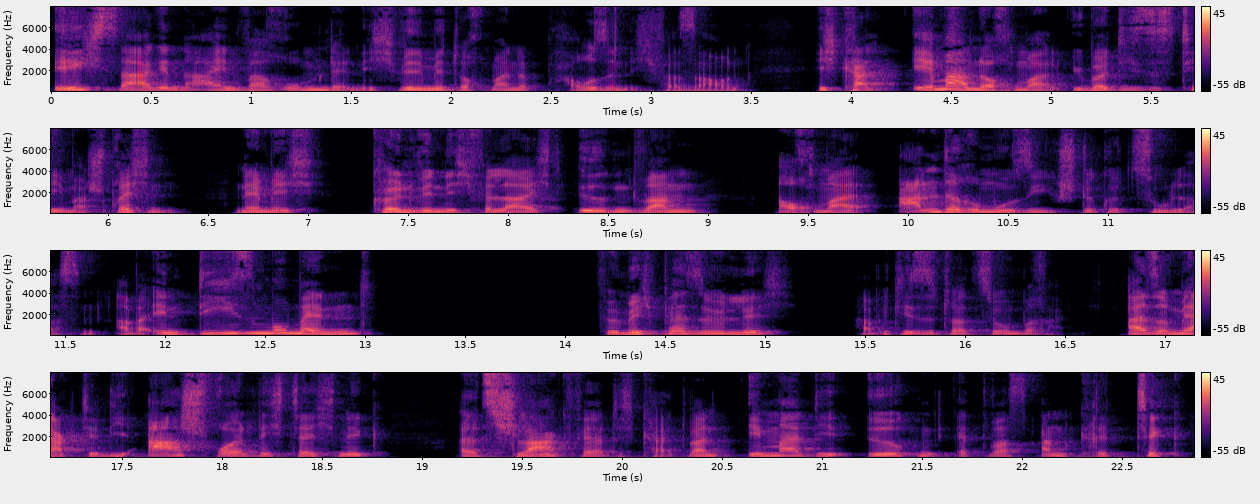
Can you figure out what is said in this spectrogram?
Ich sage nein, warum denn? Ich will mir doch meine Pause nicht versauen. Ich kann immer noch mal über dieses Thema sprechen. Nämlich, können wir nicht vielleicht irgendwann auch mal andere Musikstücke zulassen? Aber in diesem Moment, für mich persönlich, habe ich die Situation bereinigt. Also merkt ihr, die arschfreundlich Technik als Schlagfertigkeit, wann immer dir irgendetwas an Kritik,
